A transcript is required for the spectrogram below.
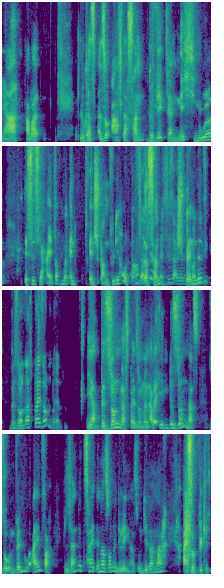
Ja, aber Lukas, also After Sun bewirkt ja nicht nur, es ist ja einfach nur ent entspannt für die Haut. After Sun spendet, besonders bei Sonnenbränden. Ja, besonders bei Sonnenbrennen, aber eben besonders. So, und wenn du einfach lange Zeit in der Sonne gelegen hast und dir danach, also wirklich,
